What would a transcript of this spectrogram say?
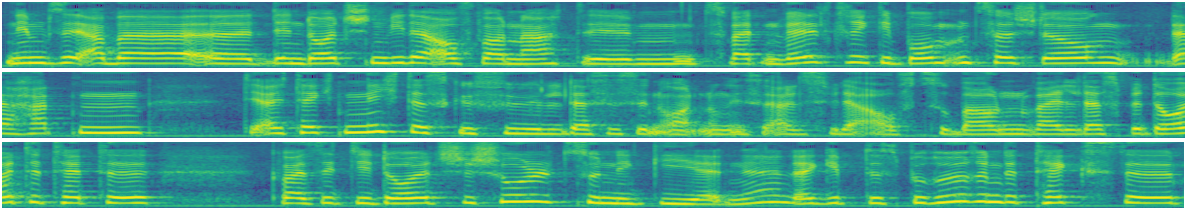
Nehmen Sie aber äh, den deutschen Wiederaufbau nach dem Zweiten Weltkrieg, die Bombenzerstörung, da hatten die Architekten nicht das Gefühl, dass es in Ordnung ist, alles wieder aufzubauen, weil das bedeutet hätte, quasi die deutsche Schuld zu negieren. Ne? Da gibt es berührende Texte,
